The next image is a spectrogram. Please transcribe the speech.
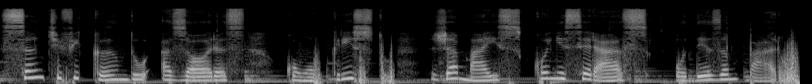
santificando as horas com o Cristo, jamais conhecerás o desamparo.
